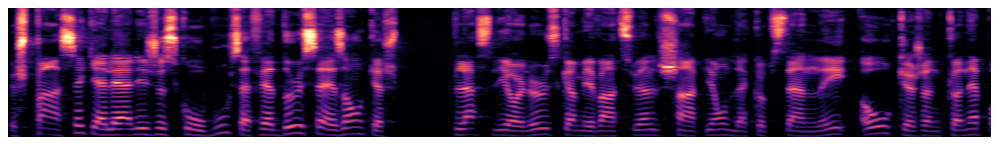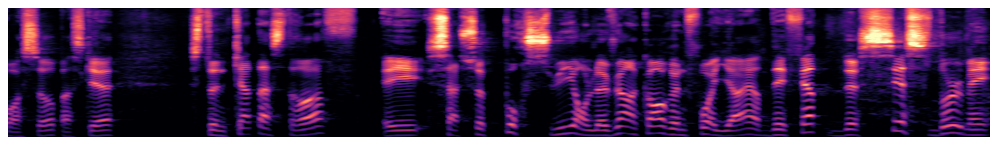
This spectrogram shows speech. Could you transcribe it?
que je pensais qu'elle allait aller jusqu'au bout. Ça fait deux saisons que je place les Oilers comme éventuels champions de la Coupe Stanley. Oh, que je ne connais pas ça parce que c'est une catastrophe et ça se poursuit. On l'a vu encore une fois hier. Défaite de 6-2, mais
